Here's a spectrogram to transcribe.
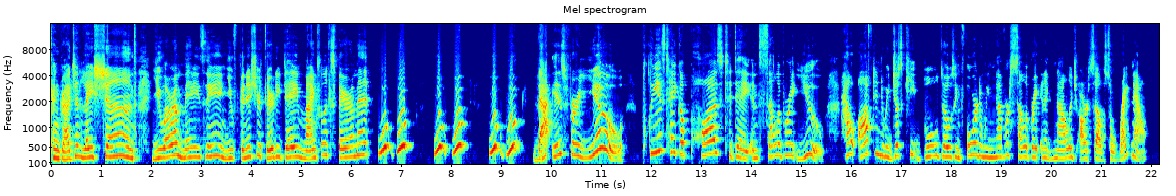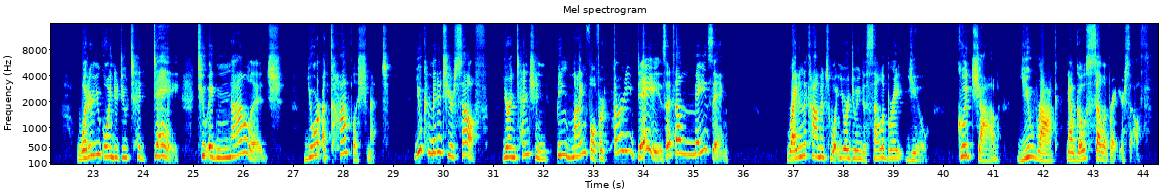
Congratulations. You are amazing. You finished your 30 day mindful experiment. Whoop, whoop, whoop, whoop, whoop, whoop. That is for you. Please take a pause today and celebrate you. How often do we just keep bulldozing forward and we never celebrate and acknowledge ourselves? So, right now, what are you going to do today to acknowledge your accomplishment? You committed to yourself, your intention, being mindful for 30 days. That's amazing. Write in the comments what you are doing to celebrate you. Good job. You rock. Now go celebrate yourself.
